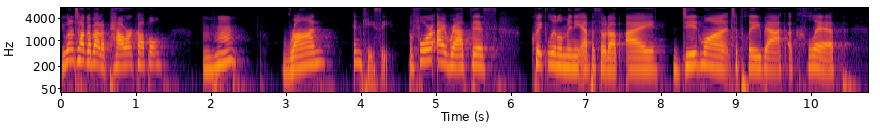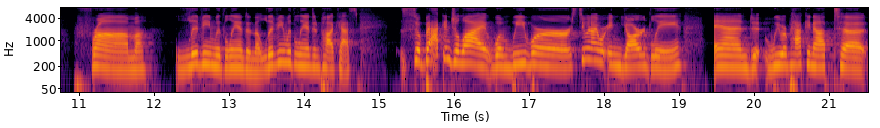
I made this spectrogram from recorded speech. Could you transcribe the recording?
You want to talk about a power couple? Mm hmm. Ron and Casey. Before I wrap this quick little mini episode up, I did want to play back a clip from Living with Landon, the Living with Landon podcast. So back in July, when we were, Stu and I were in Yardley and we were packing up to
